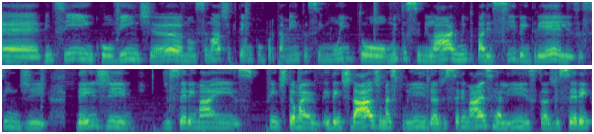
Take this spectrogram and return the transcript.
é, 25, 20 anos, você não acha que tem um comportamento, assim, muito, muito similar, muito parecido entre eles, assim, de desde de serem mais, enfim, de ter uma identidade mais fluida, de serem mais realistas, de serem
